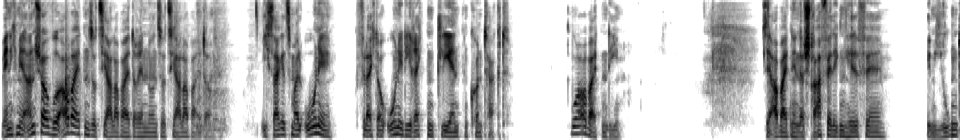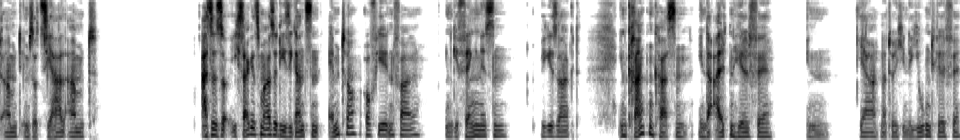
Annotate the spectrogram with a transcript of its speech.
Wenn ich mir anschaue, wo arbeiten Sozialarbeiterinnen und Sozialarbeiter? Ich sage jetzt mal ohne, vielleicht auch ohne direkten Klientenkontakt. Wo arbeiten die? Sie arbeiten in der straffälligen Hilfe, im Jugendamt, im Sozialamt. Also so, ich sage jetzt mal also diese ganzen Ämter auf jeden Fall, in Gefängnissen, wie gesagt, in Krankenkassen, in der Altenhilfe, in ja, natürlich in der Jugendhilfe.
